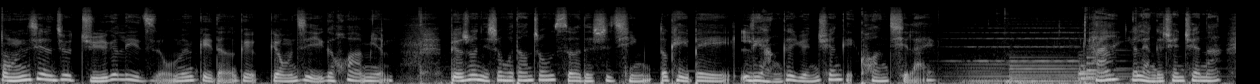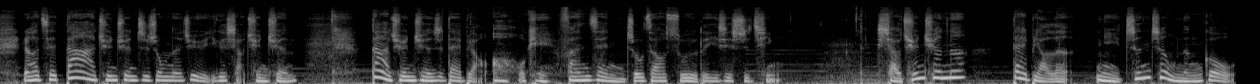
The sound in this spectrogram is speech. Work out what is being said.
我们现在就举一个例子，我们给的给给我们自己一个画面，比如说你生活当中所有的事情都可以被两个圆圈给框起来。啊，有两个圈圈呢，然后在大圈圈之中呢，就有一个小圈圈。大圈圈是代表哦，OK，发生在你周遭所有的一些事情。小圈圈呢，代表了你真正能够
